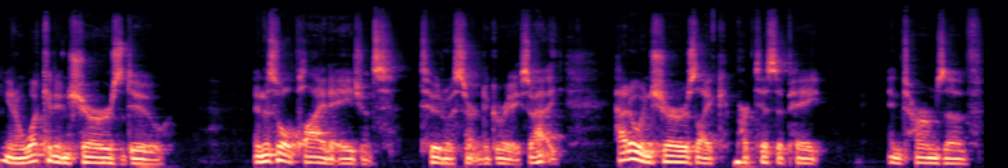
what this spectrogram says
you know, what can insurers do? And this will apply to agents too, to a certain degree. So how, how do insurers like participate in terms of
